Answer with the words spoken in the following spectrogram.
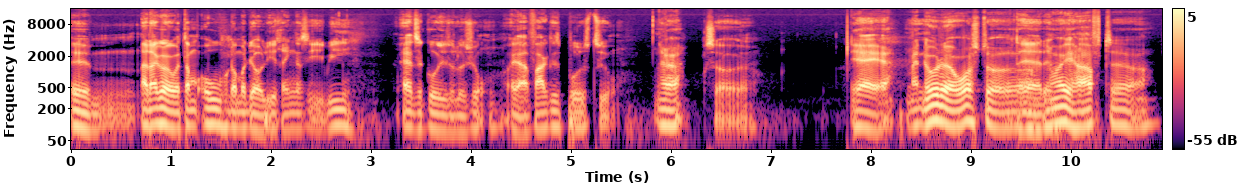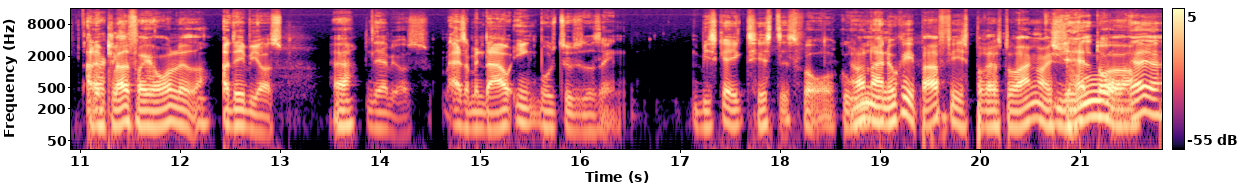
Øhm, og der, går jo, der, oh, der måtte jeg jo lige ringe og sige, vi er altså god isolation, og jeg er faktisk positiv. Ja. Så øh, Ja, ja. Men nu er det overstået, Det er og det. nu har I haft det, og jeg er glad for, at I overlevede. og det er vi også. Ja. Det er vi også. Altså, men der er jo en positiv side af sagen. Vi skal ikke testes for at gå Nå, ud. nej, nu kan I bare fise på restauranter og i suge. år. Og... Ja, ja.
